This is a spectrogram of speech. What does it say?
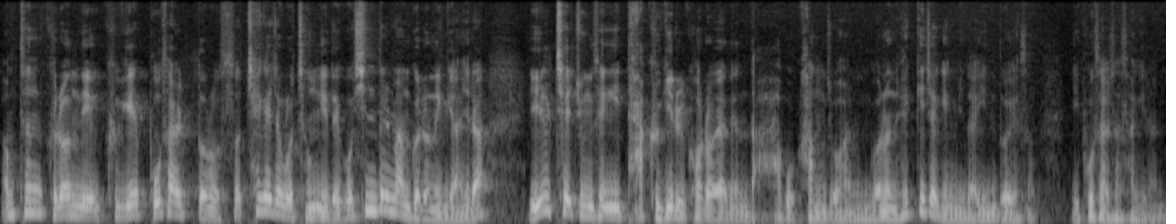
아무튼 그런 그게 보살도로서 체계적으로 정리되고 신들만 그러는 게 아니라 일체 중생이 다 그 길을 걸어야 된다 하고 강조하는 거는 획기적입니다. 인도에서 이 보살 사상이라는.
